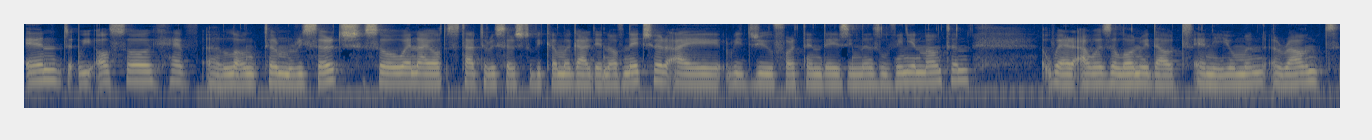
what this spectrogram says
And we also have a long term research. So, when I started research to become a guardian of nature, I withdrew for 10 days in a Slovenian mountain where I was alone without any human around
